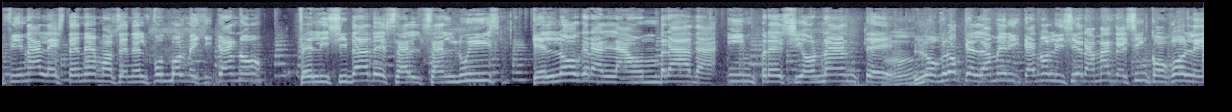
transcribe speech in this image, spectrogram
vámonos en el fútbol mexicano. Felicidades al San Luis que logra la hombrada. Impresionante. ¿Ah? Logró que el América no le hiciera más de cinco goles.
